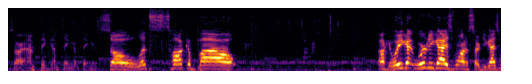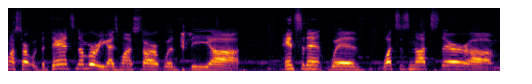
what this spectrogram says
sorry, I'm thinking, I'm thinking, I'm thinking. So let's talk about. Okay, what do you got? Where do you guys want to start? Do you guys want to start with the dance number, or you guys want to start with the uh, incident with what's his nuts there? Um,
